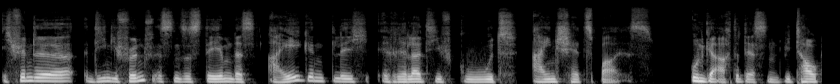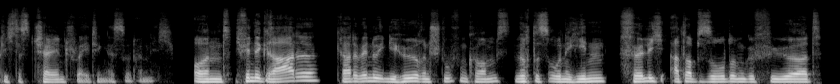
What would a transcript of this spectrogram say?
ich finde, D&D 5 ist ein System, das eigentlich relativ gut einschätzbar ist. Ungeachtet dessen, wie tauglich das Challenge Rating ist oder nicht. Und ich finde gerade, gerade wenn du in die höheren Stufen kommst, wird es ohnehin völlig ad absurdum geführt,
